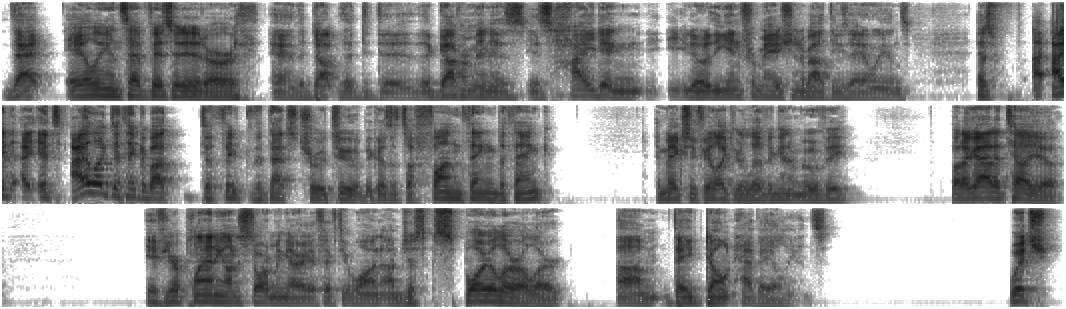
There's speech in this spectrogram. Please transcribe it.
that aliens have visited Earth and the the, the, the government is is hiding you know the information about these aliens. As I, I it's I like to think about to think that that's true too because it's a fun thing to think. It makes you feel like you're living in a movie. But I got to tell you, if you're planning on storming Area 51, I'm just spoiler alert, um, they don't have aliens. Which,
